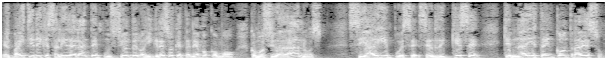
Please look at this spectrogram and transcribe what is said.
El país tiene que salir adelante en función de los ingresos que tenemos como, como ciudadanos. Si alguien pues se, enriquece, que nadie está en contra de eso.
